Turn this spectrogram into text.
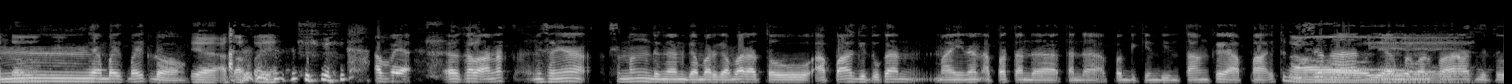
atau Hmm, yang baik-baik dong ya atau apa ya? apa ya eh, kalau anak misalnya senang dengan gambar-gambar atau apa gitu kan mainan apa tanda tanda apa bikin bintang kayak apa itu bisa Oh, kan iya, yang iya, bermanfaat iya. gitu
